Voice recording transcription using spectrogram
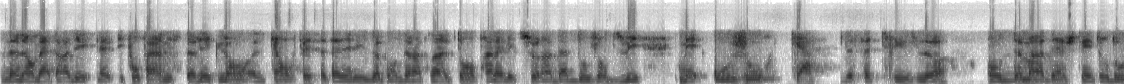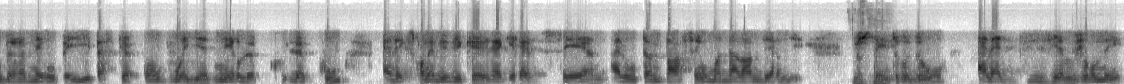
Non, non, mais attendez, il faut faire l'historique. Là, quand on fait cette analyse-là, on dit rentrer dans le temps, on prend la lecture en date d'aujourd'hui. Mais au jour 4 de cette crise-là, on demandait à Justin Trudeau de revenir au pays parce qu'on voyait venir le coup, le coup avec ce qu'on avait vécu avec la grève du CN à l'automne passé, au mois de novembre dernier. Justin Trudeau, à la dixième journée,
